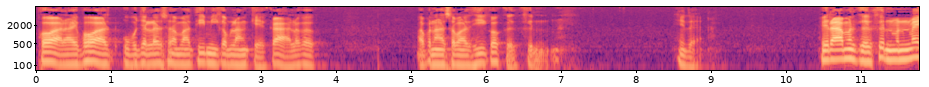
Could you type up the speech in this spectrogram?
เพราะอะไร เพราะว่าอุปจารสมาธิมีกำลังแก่กล้า แล้วก็อัปปนาสมาธิก็เกิดขึ้นนี่แหละ เวลามันเกิดขึ้นมันไม่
